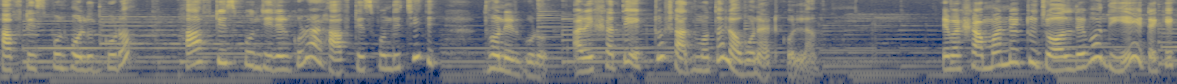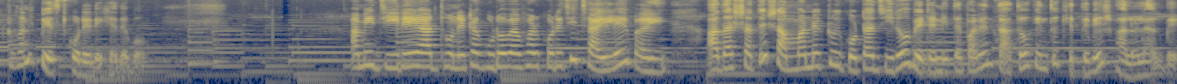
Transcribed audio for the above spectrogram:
হাফ টিস্পুন হলুদ গুঁড়ো, হাফ টিস্পুন জিরের গুঁড়ো আর হাফ টিস্পুন দিচ্ছি ধনের গুঁড়ো। আর এর সাথে একটু স্বাদ মতো লবণ অ্যাড করলাম। এবার সামান্য একটু জল দেব, দিয়ে এটাকে একটুখানি পেস্ট করে রেখে দেবো। আমি জিরে আর ধনেটা গুঁড়ো ব্যবহার করেছি, চাইলে এই আদার সাথে সামান্য একটু গোটা জিরেও বেটে নিতে পারেন, তাতেও কিন্তু খেতে বেশ ভালো লাগবে।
